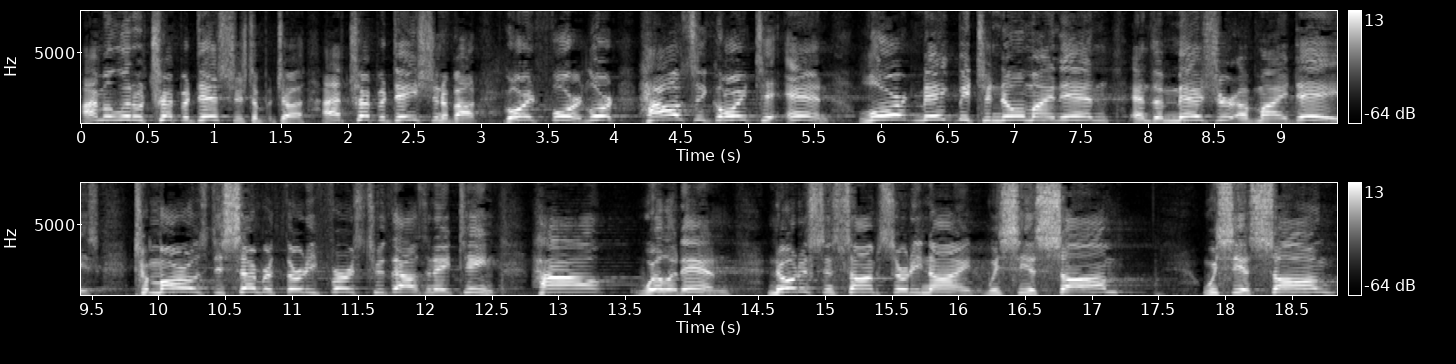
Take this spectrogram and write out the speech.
I'm a little trepidatious. I have trepidation about going forward. Lord, how's it going to end? Lord, make me to know mine end and the measure of my days. Tomorrow's December 31st, 2018. How will it end? Notice in Psalm 39, we see a psalm, we see a song,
